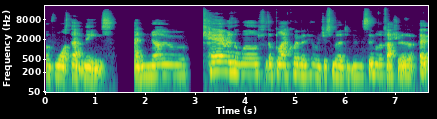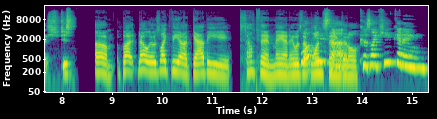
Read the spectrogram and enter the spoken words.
of what that means and no care in the world for the black women who were just murdered in a similar fashion. Uh, it's just. Um, but no, it was like the uh, Gabby something, man. It was that one thing that? that'll. Because I keep getting.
